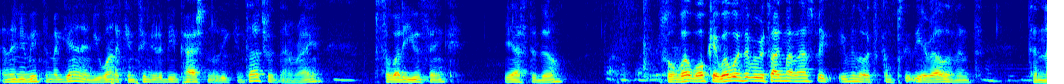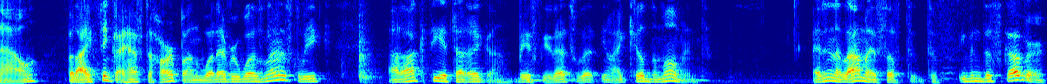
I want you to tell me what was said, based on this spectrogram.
and then you meet them again and you want to continue to be passionately in touch with them, right? Mm-hmm. So, what do you think you have to do? So, what, okay, what was it we were talking about last week? Even though it's completely irrelevant to now, but I think I have to harp on whatever was last week. Arakti etarega. Basically, that's what, you know, I killed the moment. I didn't allow myself to, to even discover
